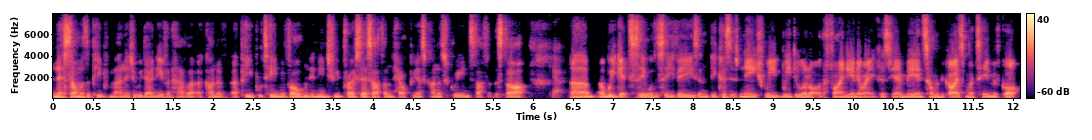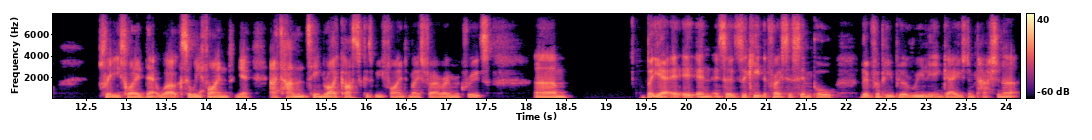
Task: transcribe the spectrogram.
unless someone's a people manager, we don't even have a, a, kind of a people team involvement in the interview process other than helping us kind of screen stuff at the start. Yeah. Um, and we get to see all the CVs, and because it's niche, we we do a lot of the finding anyway. Because you know me and some of the guys in my team have got pretty solid network, so we yeah. find you know our talent team like us because we find most of our own recruits. Um, but yeah, it, and, and so to keep the process simple, look for people who are really engaged and passionate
